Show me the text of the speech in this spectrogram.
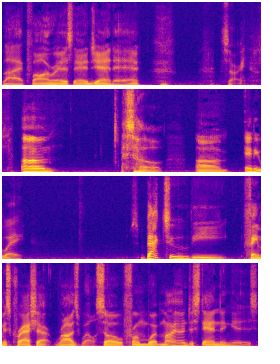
like Forrest and Janet. Sorry. Um, so, um, anyway, back to the famous crash at Roswell. So, from what my understanding is,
